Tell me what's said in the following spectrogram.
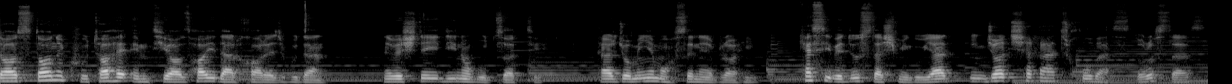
داستان کوتاه امتیازهایی در خارج بودن. نوشته دین و بودزاتی. ترجمه محسن ابراهیم. کسی به دوستش می‌گوید اینجا چقدر خوب است. درست است؟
